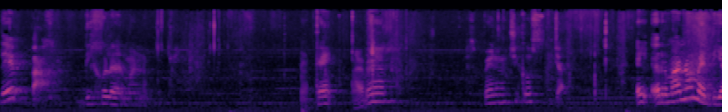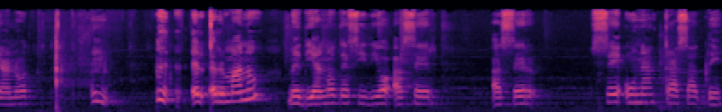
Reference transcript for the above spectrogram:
de paja, dijo la hermana. Ok, a ver. Esperen chicos, ya. El hermano mediano, el hermano mediano decidió hacer, hacerse una casa de,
